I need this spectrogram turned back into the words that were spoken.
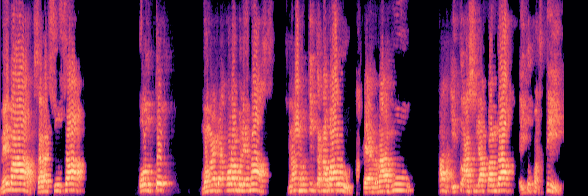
Memang sangat susah untuk mengajak orang beli emas. Nah, mungkin karena baru, ada yang ragu, Ah, itu asli apa enggak? Itu pasti.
